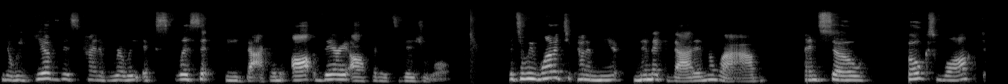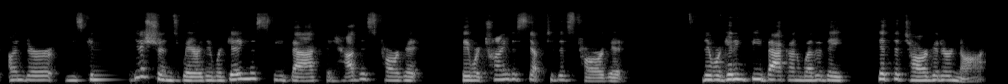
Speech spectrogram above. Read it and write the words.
you know, we give this kind of really explicit feedback, and very often it's visual. And so we wanted to kind of mimic that in the lab. And so folks walked under these conditions where they were getting this feedback, they had this target, they were trying to step to this target, they were getting feedback on whether they hit the target or not.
